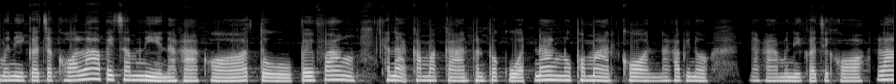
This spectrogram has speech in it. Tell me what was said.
มื้อนี้ก็จะขอลาไปจำนี่นะคะ ขอตัวไปฟังคณะกรรมการเพิ่นประกวดนั่งนพมาศก่อนนะคะ พี่น้องนะคะมื้อนี้ก็จะขอลา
